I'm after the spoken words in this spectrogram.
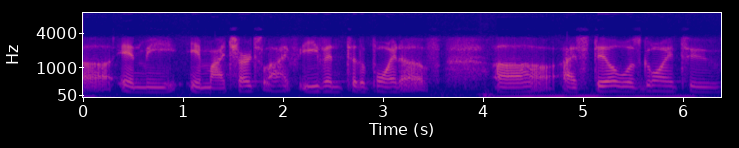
uh, in me in my church life, even to the point of uh, I still was going to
